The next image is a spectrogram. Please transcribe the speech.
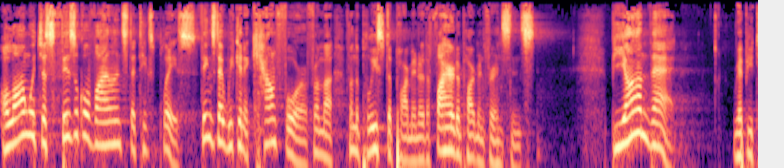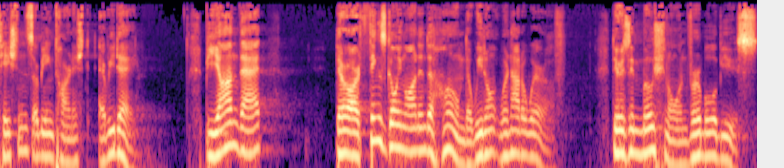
along with just physical violence that takes place, things that we can account for from, a, from the police department or the fire department, for instance, Beyond that, reputations are being tarnished every day. Beyond that, there are things going on in the home that we don't, we're not aware of. There is emotional and verbal abuse.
